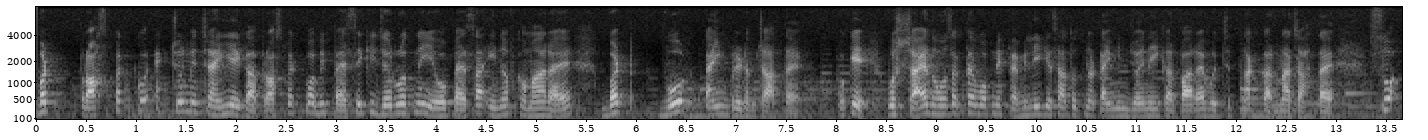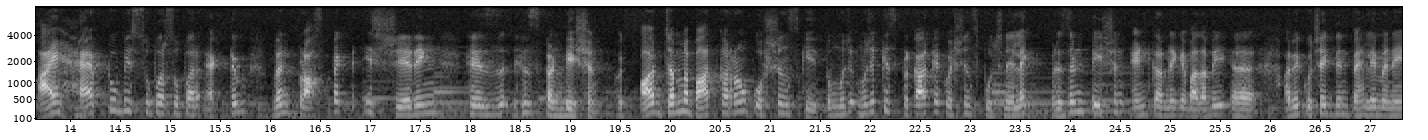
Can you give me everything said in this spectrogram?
बट प्रॉस्पेक्ट को एक्चुअल में चाहिएगा। प्रॉस्पेक्ट को अभी पैसे की ज़रूरत नहीं है, वो पैसा इनफ कमा रहा है बट वो टाइम फ्रीडम चाहता है। ओके वो शायद हो सकता है वो अपनी फैमिली के साथ उतना टाइम इंजॉय नहीं कर पा रहा है वो जितना करना चाहता है। So I have to be super super active when prospect is sharing his his condition और जब मैं बात कर रहा हूँ क्वेश्चंस की तो मुझे मुझे किस प्रकार के क्वेश्चंस पूछने लाइक प्रेजेंटेशन एंड करने के बाद अभी अभी कुछ एक दिन पहले मैंने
